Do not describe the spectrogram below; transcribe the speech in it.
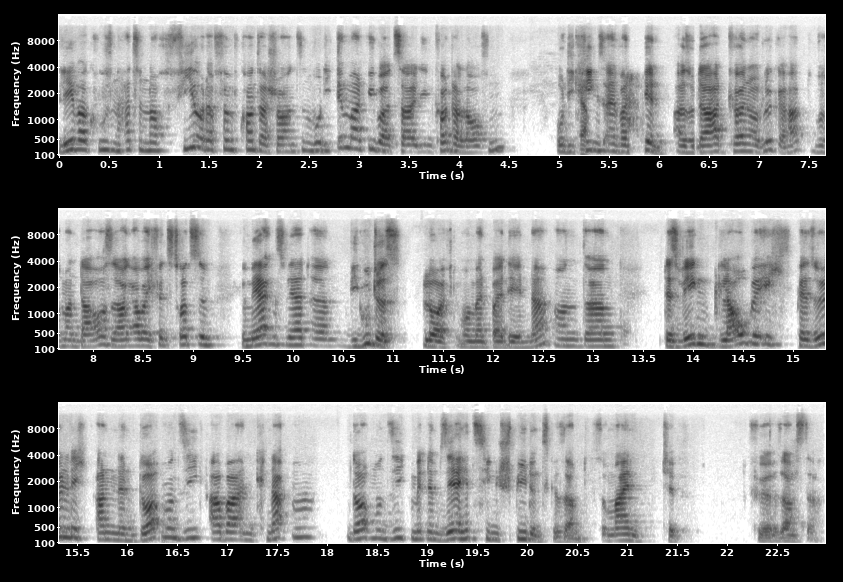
Leverkusen hatte noch vier oder fünf Konterchancen, wo die immer in Überzahl den Konter laufen. Und die kriegen es ja. einfach nicht hin. Also da hat Köln auch Glück gehabt, muss man da auch sagen. Aber ich finde es trotzdem bemerkenswert, äh, wie gut es läuft im Moment bei denen. Ne? Und ähm, deswegen glaube ich persönlich an einen Dortmund-Sieg, aber einen knappen Dortmund-Sieg mit einem sehr hitzigen Spiel insgesamt. So mein Tipp für Samstag.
